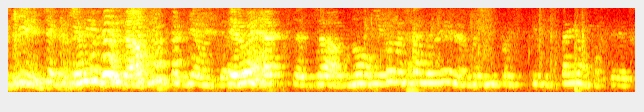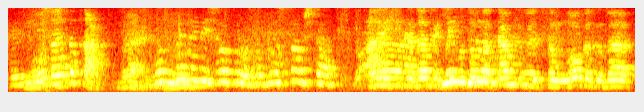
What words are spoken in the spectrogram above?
Злимся, Злимся, да, злимся, гневаемся. Первая Но- реакция. Да, но в то же самое время мы перестаем повторять свои ну вещи. да, это так, правильно. Вот в этом весь вопрос. Вопрос в том, что Ну, А если А, когда таких не потом накапливается много, тогда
